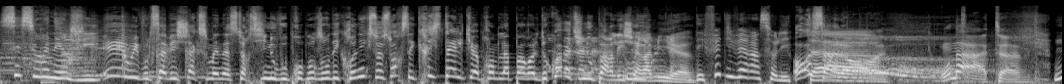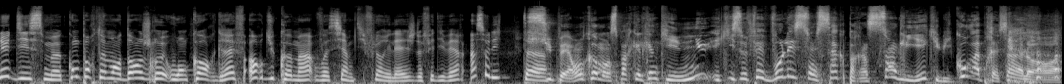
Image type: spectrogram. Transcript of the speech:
c'est sur énergie. Et oui, vous le savez, chaque semaine à cette heure-ci, nous vous proposons des chroniques. Ce soir, c'est Christelle qui va prendre la parole. De quoi vas-tu nous parler, cher ami? Des faits divers insolites. Oh, ça alors On a hâte Nudisme, comportement dangereux ou encore greffe hors du commun. Voici un petit florilège de faits divers insolites. Super, on commence par quelqu'un qui est nu et qui se fait voler son sac par un sanglier qui lui court après ça alors.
